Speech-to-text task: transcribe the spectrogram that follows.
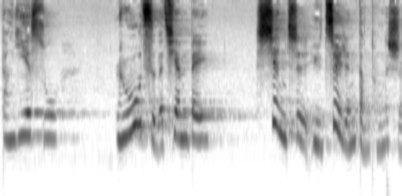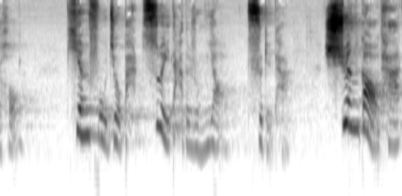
当耶稣如此的谦卑，甚至与罪人等同的时候，天父就把最大的荣耀赐给他，宣告他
